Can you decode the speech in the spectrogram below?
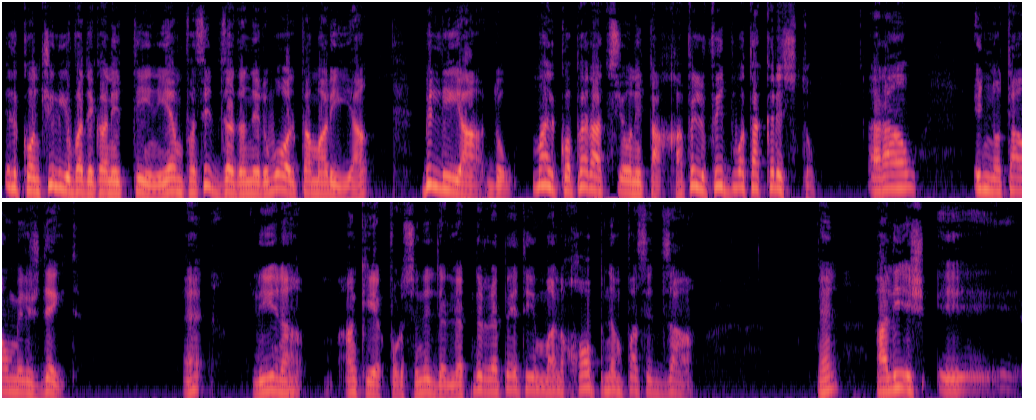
Il-Konċilju Vatikan it-tieni jenfasizza dan ir-rwol ta' Marija billi jaqdu mal-kooperazzjoni tagħha fil-fidwa ta' Kristu Araw innotaw mill-ġdejt. Eh, li jina anki jekk forsi nidder li nirrepeti ma nħobb nenfasizza. Eh, għaliex eh,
